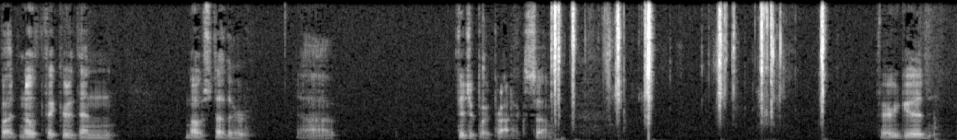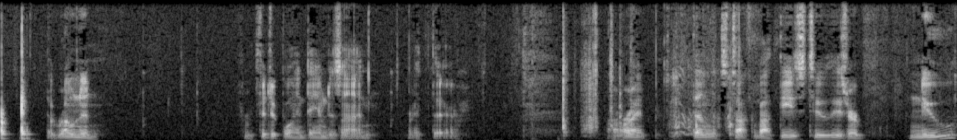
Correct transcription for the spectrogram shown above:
but no thicker than most other uh, Fidget Boy products. So, very good. The Ronin from Fidget Boy and Dam Design, right there. All right, then let's talk about these two. These are new.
